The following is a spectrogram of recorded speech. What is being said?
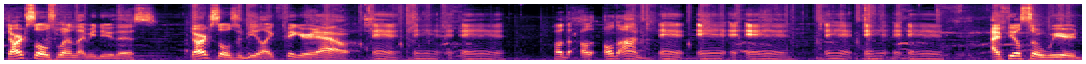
Dark Souls wouldn't let me do this. Dark Souls would be like, figure it out. Eh, eh, eh, eh. Hold, hold, hold on. Eh, eh, eh, eh, eh, eh, eh, eh. I feel so weird.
